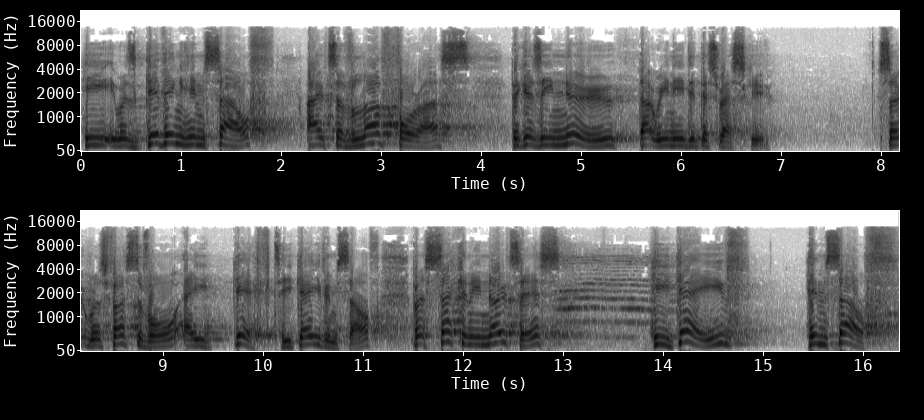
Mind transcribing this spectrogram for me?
He was giving himself out of love for us because he knew that we needed this rescue. So it was, first of all, a gift. He gave himself. But secondly, notice, he gave himself.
